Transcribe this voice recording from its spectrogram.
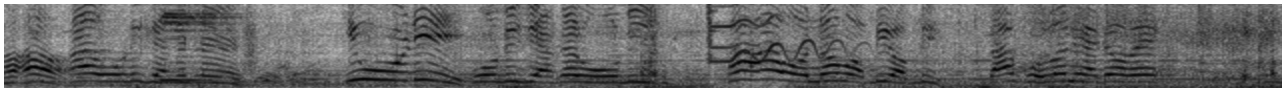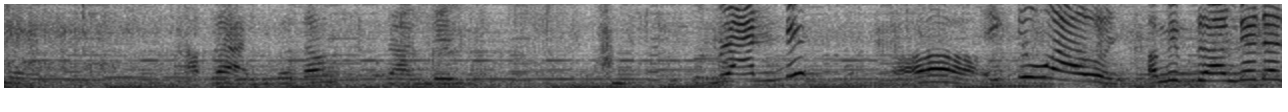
હા હા. આ ઓડી ગયા લઈ કેવું ઓડી ઓડી જેકેટ ઓડી હા હા ઓનો ઓબડી આપડી તા ખોલો ને હેડો હવે. આપણે આજી બતાવ બ્રાન્ડેડ. બ્રાન્ડેડ? હા. એ કેવું આવે? અમે બ્રાન્ડેડ જ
